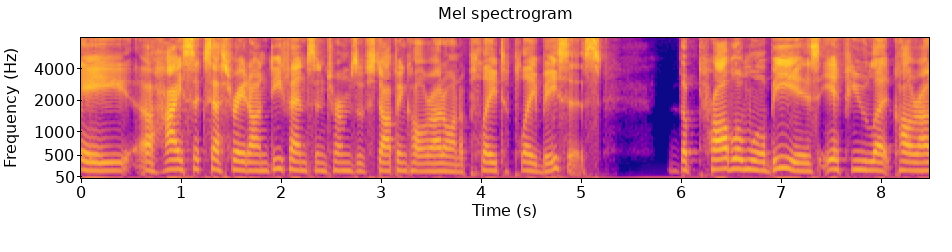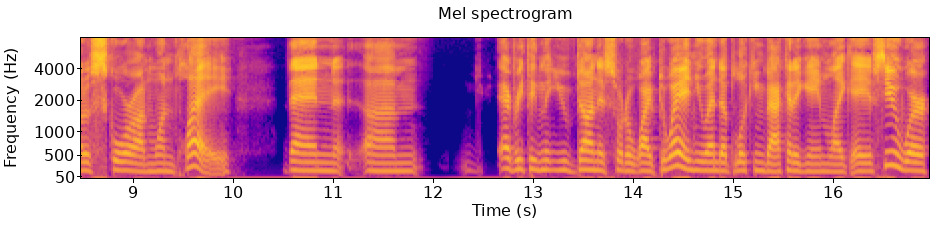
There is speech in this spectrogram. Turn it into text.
a, a high success rate on defense in terms of stopping Colorado on a play to play basis the problem will be is if you let Colorado score on one play, then um, everything that you've done is sort of wiped away, and you end up looking back at a game like ASU where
